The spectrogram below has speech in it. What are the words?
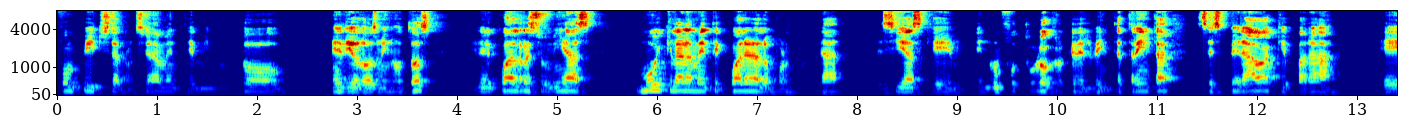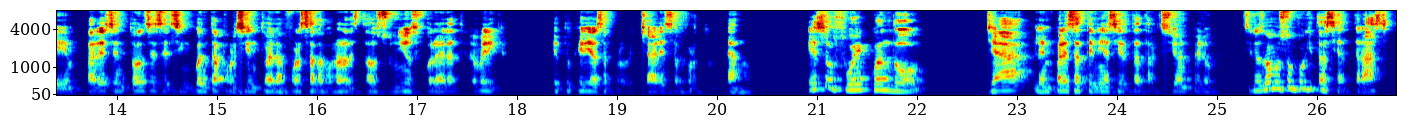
Fue un pitch de aproximadamente minuto, medio, dos minutos, en el cual resumías muy claramente cuál era la oportunidad. Decías que en un futuro, creo que del 2030, se esperaba que para, eh, para ese entonces el 50% de la fuerza laboral de Estados Unidos fuera de Latinoamérica que tú querías aprovechar esa oportunidad. Eso fue cuando ya la empresa tenía cierta atracción, pero si nos vamos un poquito hacia atrás,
